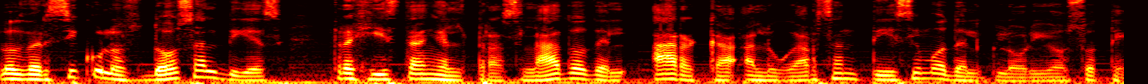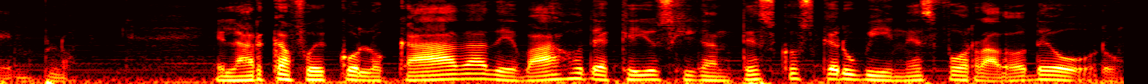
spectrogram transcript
los versículos 2 al 10 registran el traslado del arca al lugar santísimo del glorioso templo. El arca fue colocada debajo de aquellos gigantescos querubines forrados de oro.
